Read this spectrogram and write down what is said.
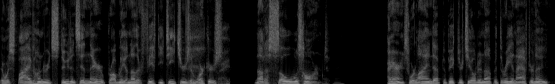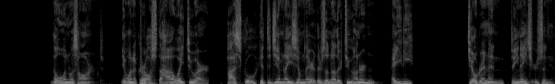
There was 500 students in there, probably another 50 teachers and workers. Right. Not a soul was harmed. Mhm. Parents were lined up to pick their children up at three in the afternoon. No one was harmed. It went across the highway to our high school, hit the gymnasium there. There's another 280 children and teenagers and,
